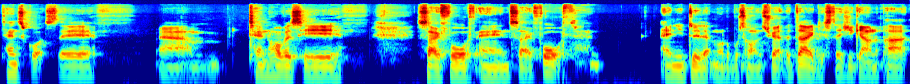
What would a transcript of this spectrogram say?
10 squats there, um, 10 hovers here, so forth and so forth. And you do that multiple times throughout the day, just as you go on apart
